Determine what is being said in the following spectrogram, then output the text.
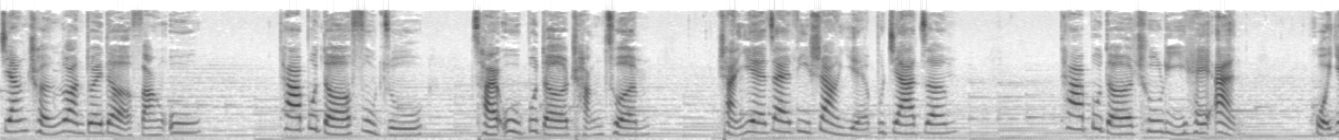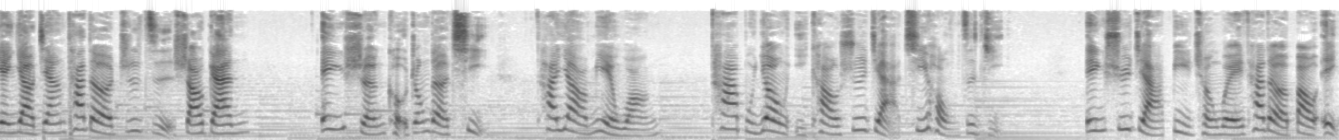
将成乱堆的房屋，他不得富足，财物不得长存，产业在地上也不加增。他不得出离黑暗，火焰要将他的枝子烧干。因神口中的气，他要灭亡。他不用倚靠虚假欺哄自己，因虚假必成为他的报应。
